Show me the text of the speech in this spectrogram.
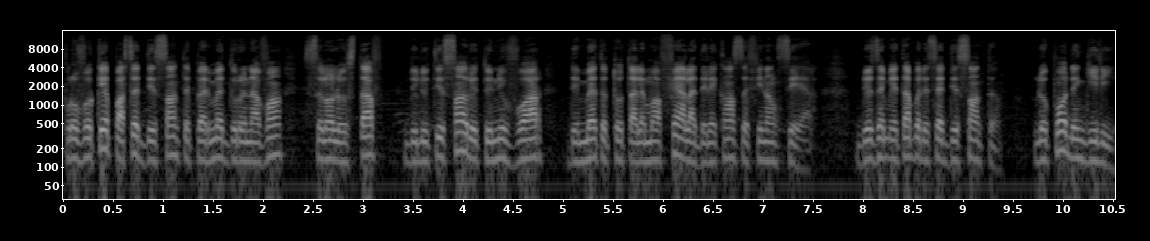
provoquée par cette descente permet dorénavant, selon le staff, de lutter sans retenue, voire de mettre totalement fin à la délinquance financière. Deuxième étape de cette descente, le pont d'Engili,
